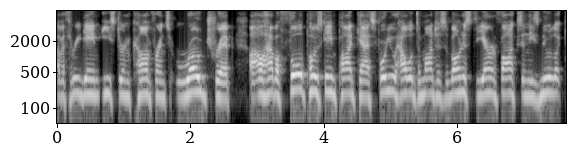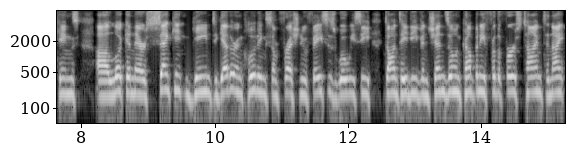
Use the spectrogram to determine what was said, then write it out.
of a three game Eastern Conference road trip. I'll have a full post game podcast for you. How will Domantas Sabonis, De'Aaron Fox, and these new look Kings uh, look in their second game together, including some fresh new faces? Will we we see Donte DiVincenzo and company for the first time tonight.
